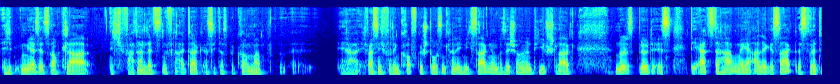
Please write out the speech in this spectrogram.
ich, mir ist jetzt auch klar, ich war da letzten Freitag, als ich das bekommen habe, ja, ich weiß nicht, vor den Kopf gestoßen kann ich nicht sagen, aber es ist schon ein Tiefschlag. Nur das Blöde ist, die Ärzte haben mir ja alle gesagt, es wird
